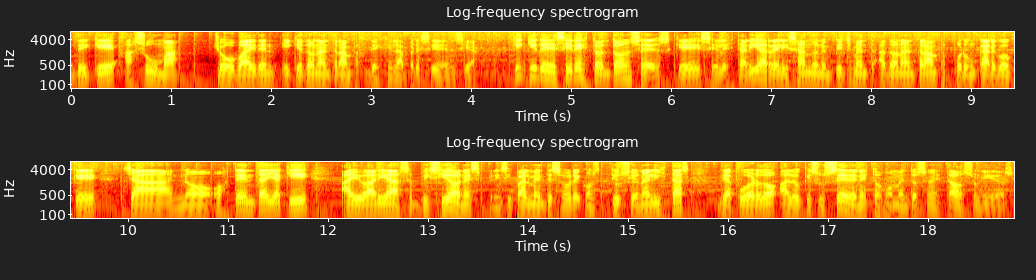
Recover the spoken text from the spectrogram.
de que asuma Joe Biden y que Donald Trump deje la presidencia. ¿Qué quiere decir esto entonces? Que se le estaría realizando un impeachment a Donald Trump por un cargo que ya no ostenta y aquí hay varias visiones, principalmente sobre constitucionalistas, de acuerdo a lo que sucede en estos momentos en Estados Unidos.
